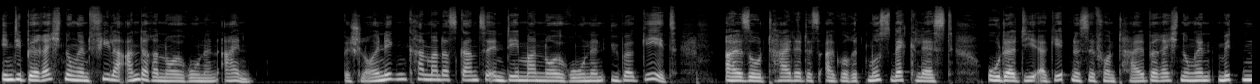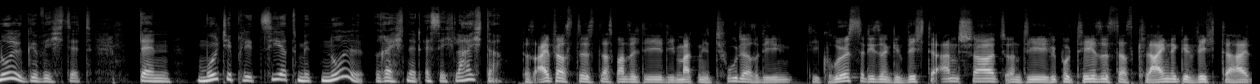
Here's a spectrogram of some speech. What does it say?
in die Berechnungen vieler anderer Neuronen ein. Beschleunigen kann man das Ganze, indem man Neuronen übergeht, also Teile des Algorithmus weglässt oder die Ergebnisse von Teilberechnungen mit Null gewichtet. Denn multipliziert mit Null rechnet es sich leichter. Das Einfachste ist, dass man sich die, die Magnitude, also die, die Größe dieser Gewichte anschaut. Und die Hypothese ist, dass kleine Gewichte halt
